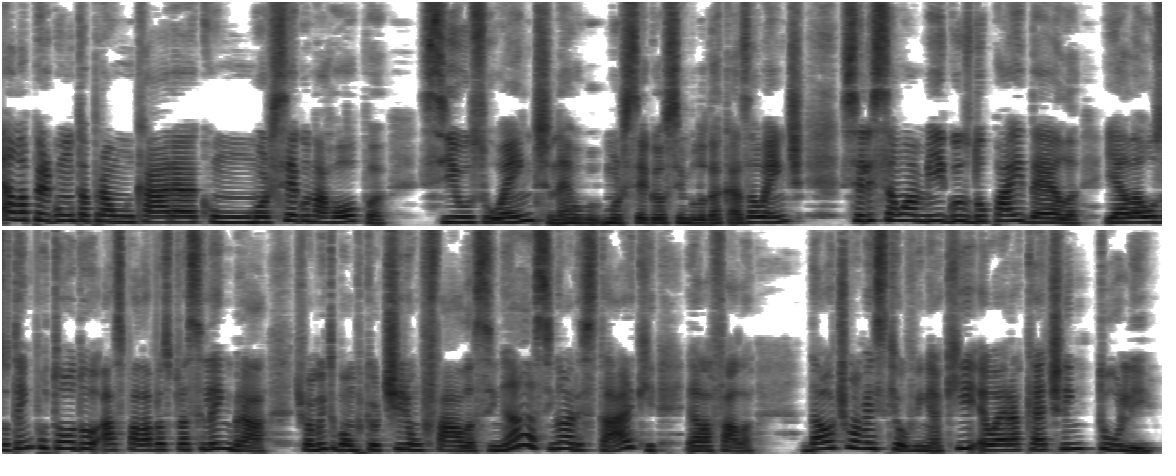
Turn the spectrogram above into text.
Ela pergunta pra um cara com um morcego na roupa se os Went, né? O morcego é o símbolo da casa Went, se eles são amigos do pai dela. E ela usa o tempo todo as palavras pra se lembrar. Tipo, é muito bom, porque o Tyrion fala assim: Ah, senhora Stark. E ela fala: Da última vez que eu vim aqui, eu era Catelyn Tully.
